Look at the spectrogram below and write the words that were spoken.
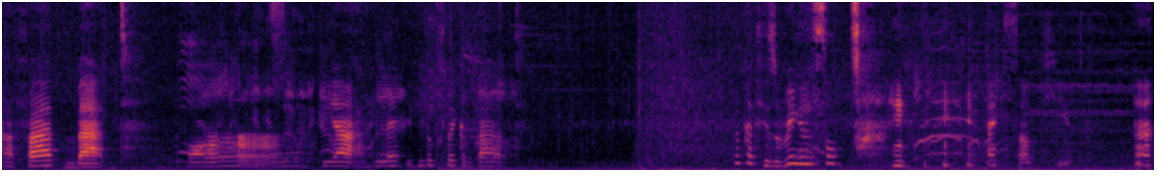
A fat bat. Yeah, he like he looks like a bat. Look at his ring, it's so tiny. That's so cute.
